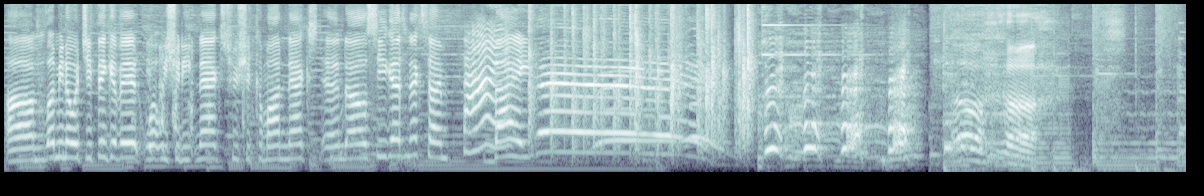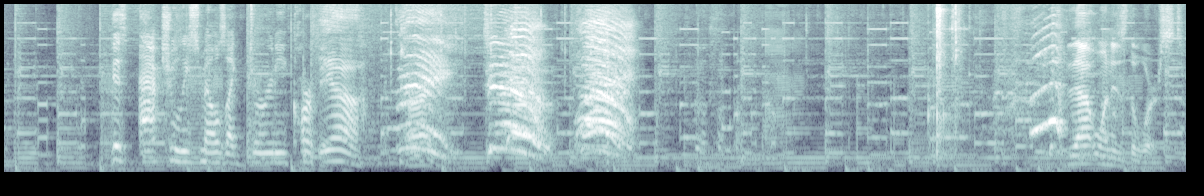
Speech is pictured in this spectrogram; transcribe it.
Um, let me know what you think of it, what we should eat next, who should come on next, and I'll see you guys next time. Bye. Bye. This actually smells like dirty carpet. Yeah. Three, two, That one is the worst.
